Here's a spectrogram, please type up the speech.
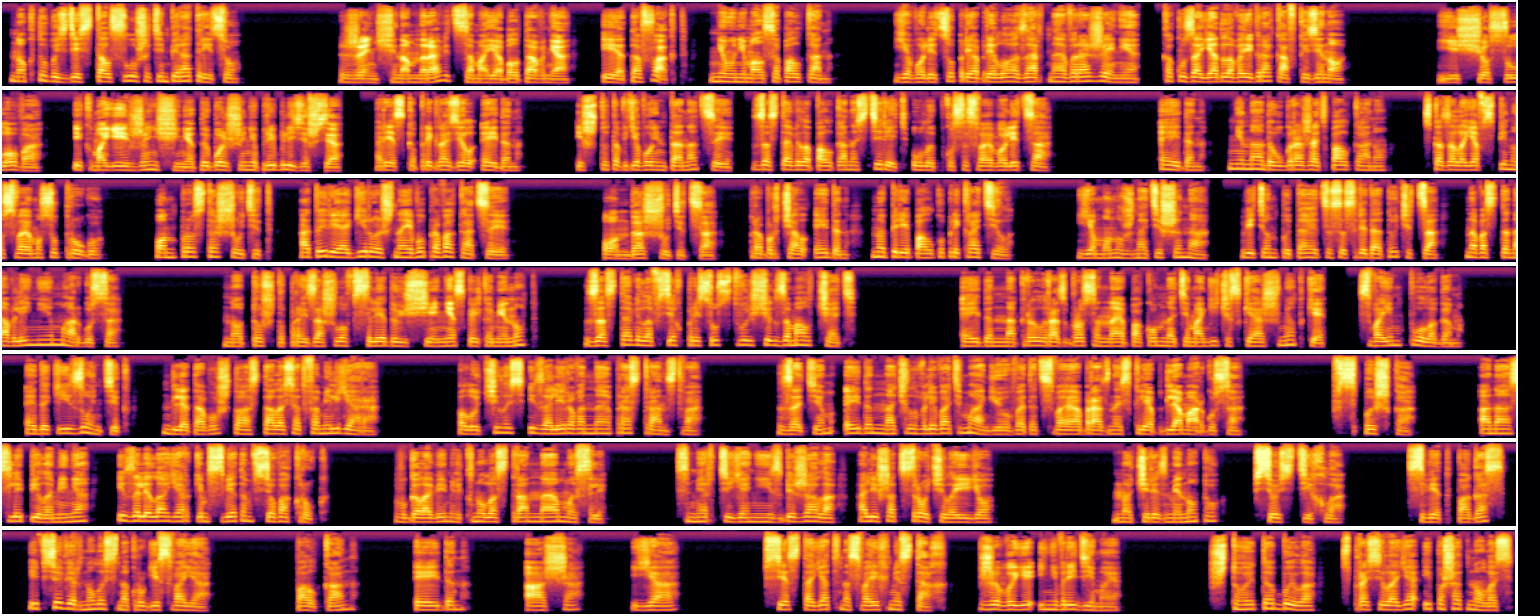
Но кто бы здесь стал слушать императрицу? «Женщинам нравится моя болтовня, и это факт», — не унимался полкан. Его лицо приобрело азартное выражение, как у заядлого игрока в казино. Еще слово, и к моей женщине ты больше не приблизишься», — резко пригрозил Эйден. И что-то в его интонации заставило полкана стереть улыбку со своего лица. «Эйден, не надо угрожать полкану сказала я в спину своему супругу. Он просто шутит, а ты реагируешь на его провокации. Он да шутится, пробурчал Эйден, но перепалку прекратил. Ему нужна тишина, ведь он пытается сосредоточиться на восстановлении Маргуса. Но то, что произошло в следующие несколько минут, заставило всех присутствующих замолчать. Эйден накрыл разбросанные по комнате магические ошметки своим пологом. Эдакий зонтик для того, что осталось от фамильяра. Получилось изолированное пространство. Затем Эйден начал вливать магию в этот своеобразный склеп для Маргуса. Вспышка. Она ослепила меня и залила ярким светом все вокруг. В голове мелькнула странная мысль. Смерти я не избежала, а лишь отсрочила ее. Но через минуту все стихло. Свет погас, и все вернулось на круги своя. Полкан, Эйден, Аша, я. Все стоят на своих местах, живые и невредимые. «Что это было?» — спросила я и пошатнулась.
